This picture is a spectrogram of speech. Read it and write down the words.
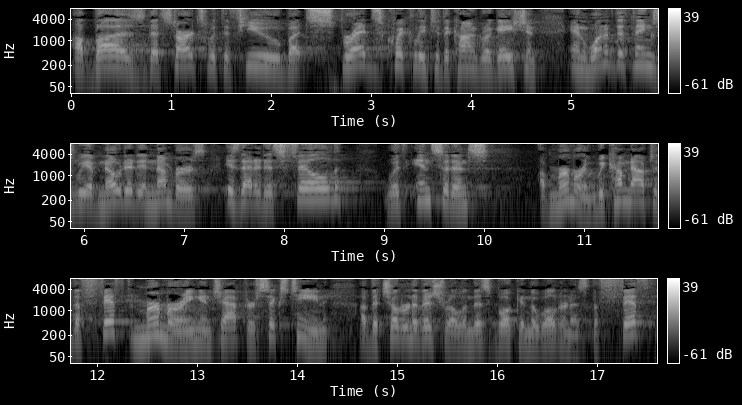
a buzz that starts with a few but spreads quickly to the congregation. And one of the things we have noted in Numbers is that it is filled with incidents of murmuring. We come now to the fifth murmuring in chapter 16 of the children of Israel in this book in the wilderness. The fifth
